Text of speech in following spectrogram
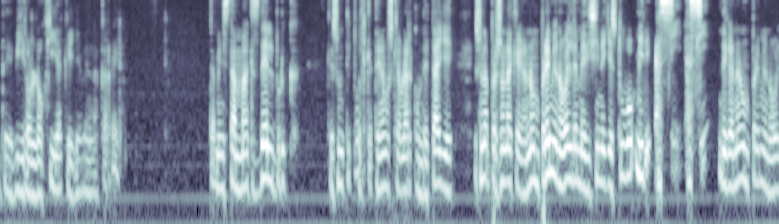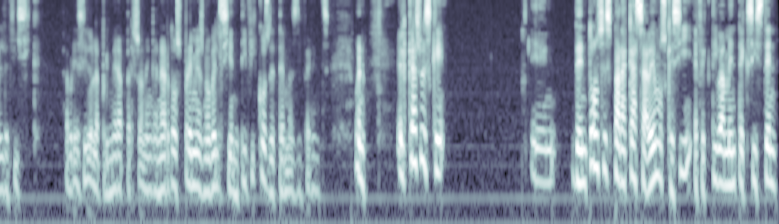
de virología que lleva en la carrera. También está Max Delbruck, que es un tipo del que tenemos que hablar con detalle es una persona que ganó un premio Nobel de Medicina y estuvo, mire, así, así de ganar un premio Nobel de Física. Habría sido la primera persona en ganar dos premios Nobel científicos de temas diferentes. Bueno, el caso es que de entonces para acá sabemos que sí, efectivamente existen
